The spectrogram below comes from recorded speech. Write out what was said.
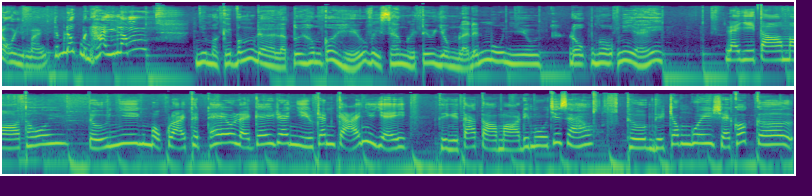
rồi mà Giám đốc mình hay lắm. Nhưng mà cái vấn đề là tôi không có hiểu Vì sao người tiêu dùng lại đến mua nhiều Đột ngột như vậy. Là vì tò mò thôi. Tự nhiên một loại thịt heo lại gây ra nhiều tranh cãi như vậy Thì người ta tò mò đi mua chứ sao? Thường thì trong quy sẽ có cơ.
